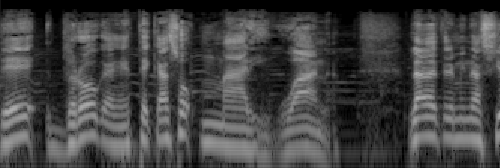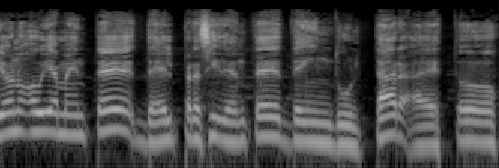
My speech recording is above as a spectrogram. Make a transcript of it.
de droga, en este caso marihuana. La determinación, obviamente, del presidente de indultar a estos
